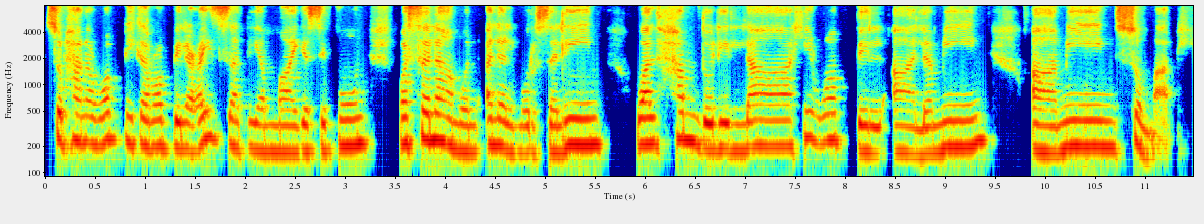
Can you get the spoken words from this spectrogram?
سبحان ربك رب العزة عما يصفون وسلام على المرسلين والحمد لله رب العالمين. آمين. ثم آمين.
